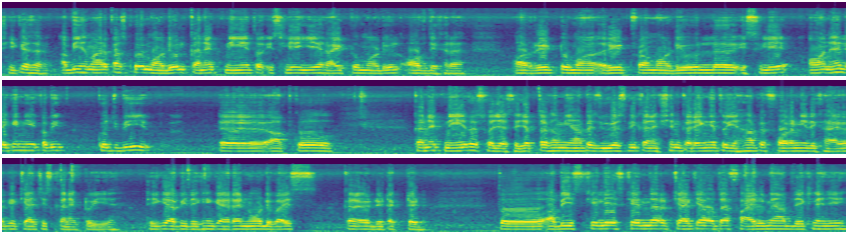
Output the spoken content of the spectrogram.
ठीक है सर अभी हमारे पास कोई मॉड्यूल कनेक्ट नहीं है तो इसलिए ये राइट टू मॉड्यूल ऑफ़ दिख रहा है। और read to read from module इसलिए ऑन है, लेकिन ये कभी कुछ भी आपको कनेक्ट नहीं है तो इस वजह से। जब तक हम यहाँ पे यूएसबी कनेक्शन करेंगे तो यहाँ पे फ़ौरन ये दिखाएगा कि क्या चीज़ कनेक्ट हुई है। ठीक है, अभी देखें कह रहा है नो डिवाइस डिटेक्टेड तो अभी इसके लिए इसके अंदर क्या क्या होता है? फ़ाइल में आप देख लें जी।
